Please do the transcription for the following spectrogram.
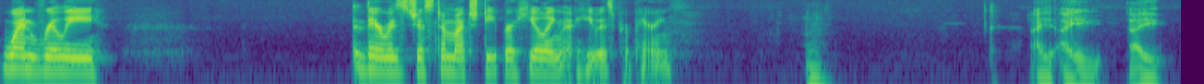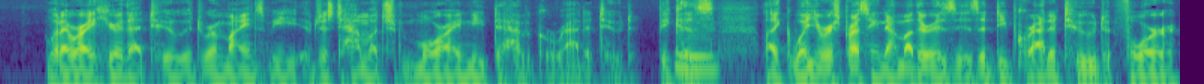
when really there was just a much deeper healing that he was preparing. I, I, I, whenever I hear that too, it reminds me of just how much more I need to have gratitude because, mm. like what you're expressing now, Mother, is is a deep gratitude for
